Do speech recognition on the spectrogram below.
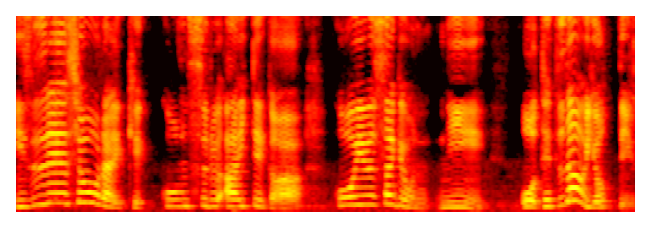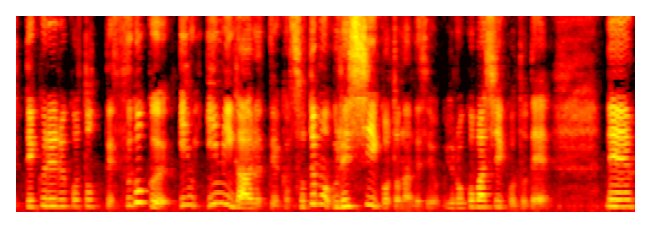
いずれ将来結婚する相手がこういう作業にを手伝うよって言ってくれることってすごく意味があるっていうかとても嬉しいことなんですよ。喜ばしいことで。で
